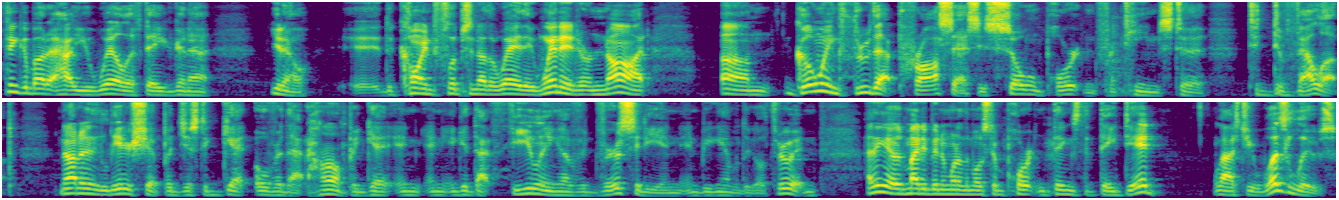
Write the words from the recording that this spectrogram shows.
Think about it how you will. If they're gonna, you know, eh, the coin flips another way, they win it or not um, going through that process is so important for teams to to develop not only leadership but just to get over that hump and get and, and get that feeling of adversity and, and being able to go through it. And I think that might have been one of the most important things that they did last year was lose,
